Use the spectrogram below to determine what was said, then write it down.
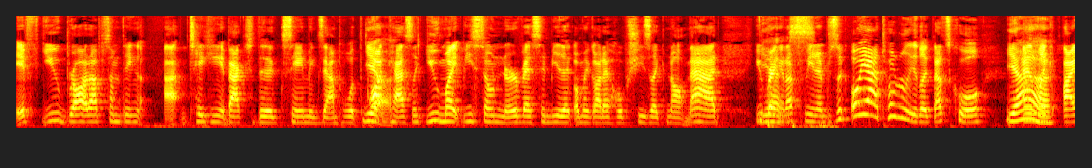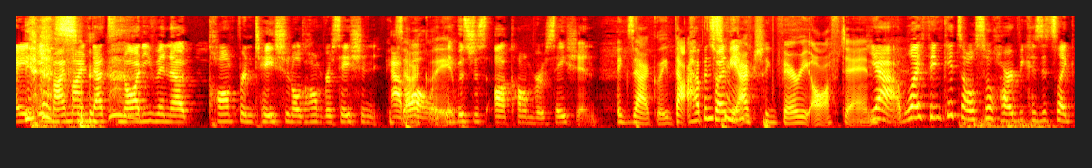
if you brought up something, uh, taking it back to the same example with the Yeah. podcast, like you might be so nervous and be like, "Oh my god, I hope she's like not mad." You bring it up to me, and I'm just like, "Oh yeah, totally. Like that's cool." Yeah. and like I in my mind, that's not even a confrontational conversation at all. Like, it was just a conversation. exactly. That happens So to I me think- actually very often. Yeah, well, I think it's also hard because it's like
